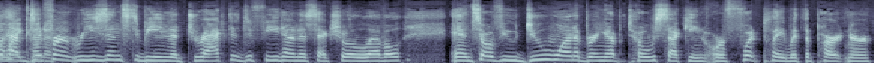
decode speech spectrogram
have like kinda- different reasons to being attracted to feet on a sexual level. And so if you do want to bring up toe sucking or foot play with the partner,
